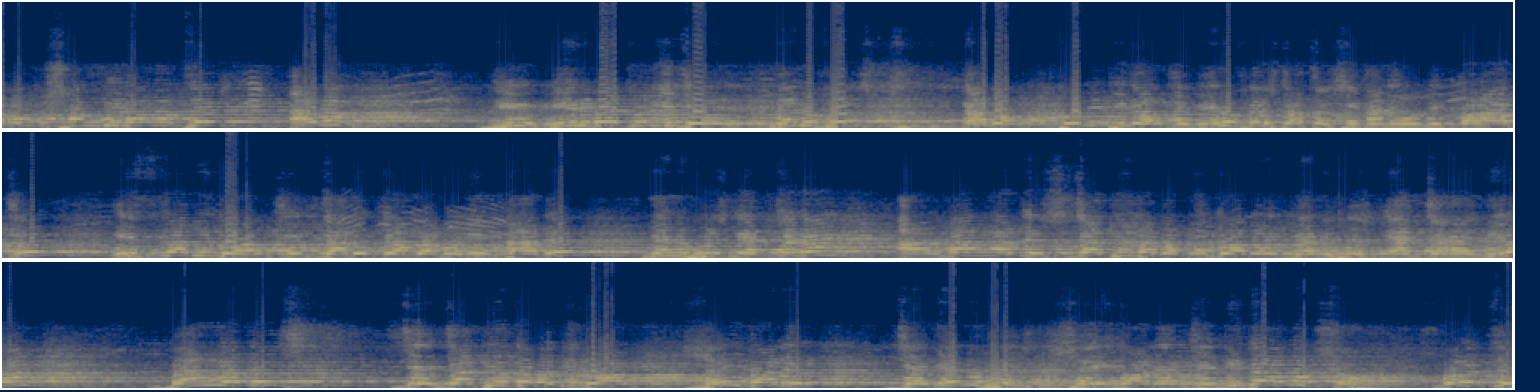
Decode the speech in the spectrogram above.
এবং সংবিধান আছে এবং নির্বাচনী যে ম্যানিফেস্ট এবং পলিটিক্যাল যে ম্যানিফেস্ট আছে, সেখানে উল্লেখ করা আছে, ইসলামী দল যাদেরকে আমরা বলি তাদের ম্যানিফেস্ট এক জায়গায় আর বাংলাদেশ জাতীয়তাবাদী দলের ম্যানিফেস্ট এক জায়গায় মিলন। বাংলাদেশ যে জাতীয়তাবাদী দল, সেই দলের যে ম্যানিফেস্ট সেই দলের যে নীতি আদর্শ বলেছে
